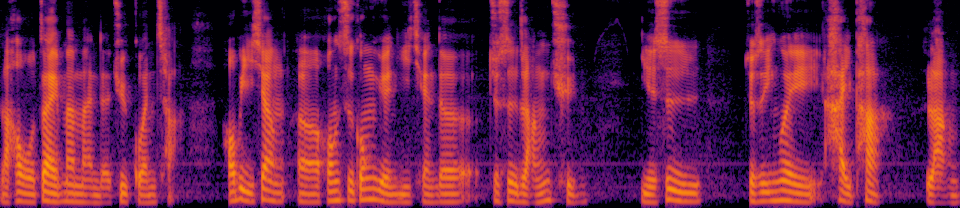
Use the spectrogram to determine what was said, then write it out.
然后再慢慢的去观察，好比像呃黄石公园以前的，就是狼群，也是就是因为害怕狼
